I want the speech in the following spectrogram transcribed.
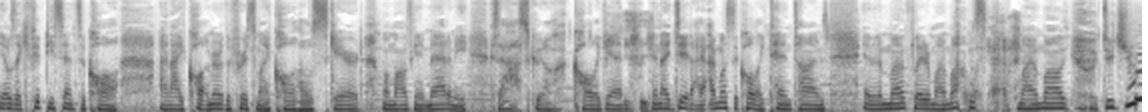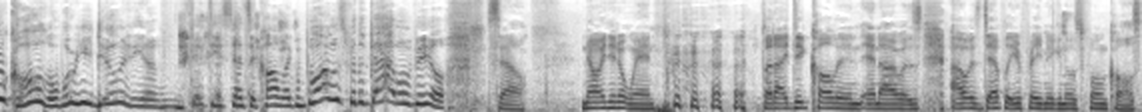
It was like 50 cents a call. And I called, I remember the first time I called, I was scared. My mom's getting mad at me. I said, ah, screw it, I'll call again. and I did. I, I must have called like 10 times. And then a month later, my mom's, gosh. my mom, "Did you call? What were you doing? You know, fifty cents a call." I'm like, "What was for the Batmobile?" So. No, I didn't win, but I did call in, and I was I was definitely afraid making those phone calls.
